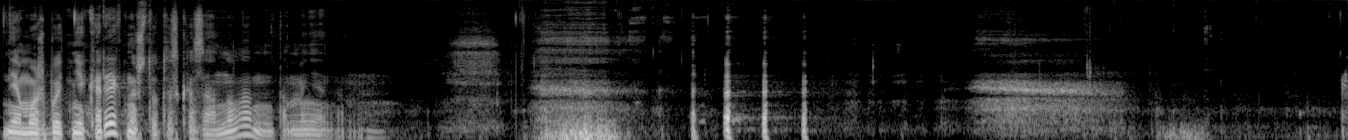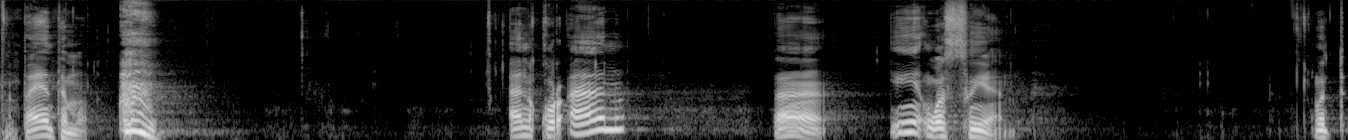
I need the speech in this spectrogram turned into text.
Я, может быть, некорректно что-то сказал, ну ладно, там мне. Поэтому Аль-Кур'ан да, и вассиям. Вот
